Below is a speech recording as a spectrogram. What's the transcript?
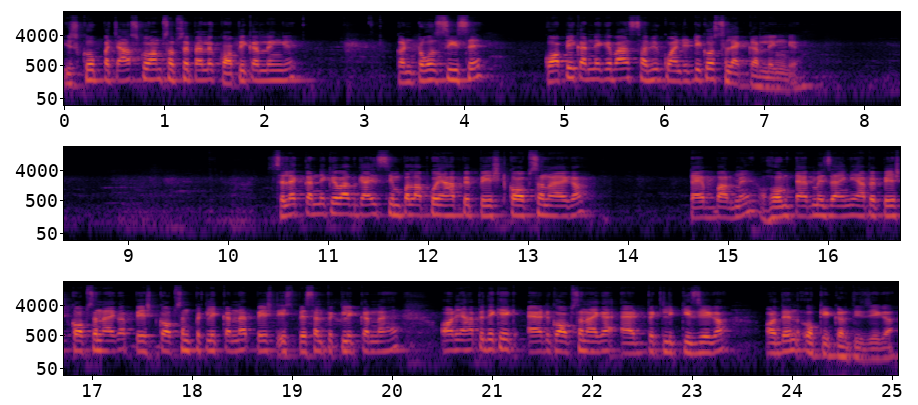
इसको पचास को हम सबसे पहले कॉपी कर लेंगे। कंट्रोल सी से कॉपी करने के बाद सभी क्वांटिटी को सिलेक्ट कर लेंगे। सेलेक्ट करने के बाद गाइस सिंपल आपको यहाँ पे पेस्ट का ऑप्शन आएगा। टैब बार में होम टैब में जाएँगे, यहाँ पे पेस्ट का ऑप्शन आएगा पेस्ट का ऑप्शन पे क्लिक करना है पेस्ट स्पेशल पे क्लिक करना है, और यहाँ पे देखिए एक ऐड का ऑप्शन आएगा ऐड पे क्लिक कीजिएगा, और देन ओके कर दीजिएगा।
